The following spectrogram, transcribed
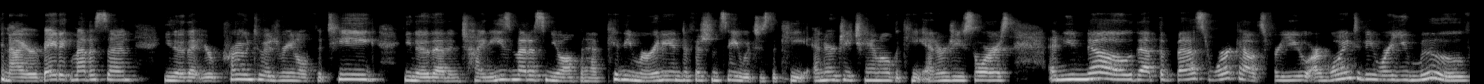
in Ayurvedic medicine, you know that you're prone to adrenal fatigue. You know that in Chinese medicine, you often have kidney meridian deficiency, which is the key energy channel, the key energy source. And you know that the best workouts for you are going to be where you move,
